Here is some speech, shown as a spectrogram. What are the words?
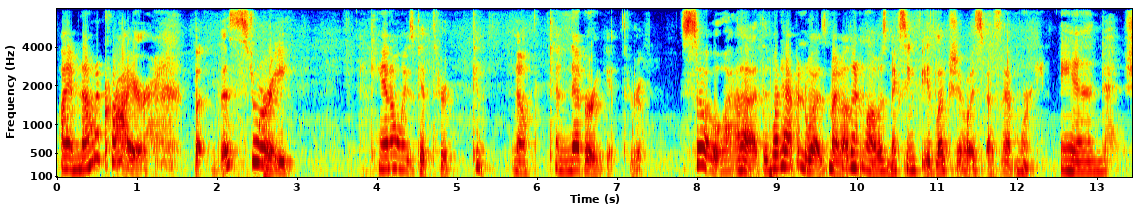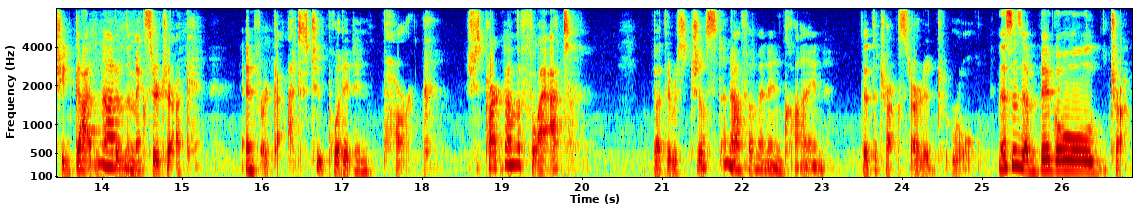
I am not a crier, but this story I can't always get through. Can no, can never get through. So, uh, what happened was my mother in law was mixing feed like she always does that morning. And she'd gotten out of the mixer truck and forgot to put it in park. She's parked on the flat, but there was just enough of an incline that the truck started to roll. This is a big old truck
